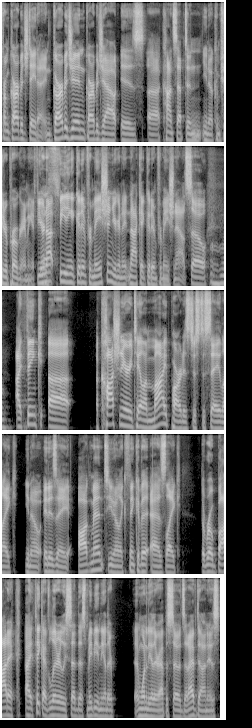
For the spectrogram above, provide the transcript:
from garbage data. And garbage in, garbage out is a concept in you know computer programming. If you're not feeding it good information, you're going to not get good information out. So I think uh, a cautionary tale on my part is just to say like you know it is a augment. You know, like think of it as like the robotic. I think I've literally said this maybe in the other in one of the other episodes that I've done is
